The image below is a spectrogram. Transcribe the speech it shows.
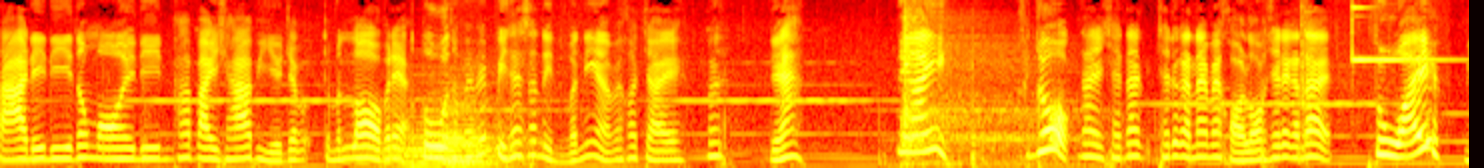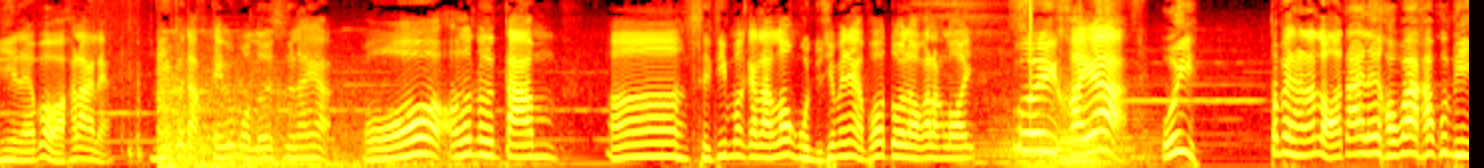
ตาดีๆต้องมองดีๆถ้าไปช้าผีจะจะมันล่อไปะเนี่ยตูทำไมไม่ปิดให้สนิทวะเนี่ยไม่เข้าใจเฮ้ยเดี๋ยวนะนี่ไง โยกน่าจะใช้ได้ใช้ด้วยกันได้ไหมขอลองใช้ด้วยกันได้ สวยมีอะไรเปล่าวะข้างล่างเนี่ยมีกระดักเต็มไปหมดเลยคืออะไรอะโอ้เอาต้องเดินตามเอ่อสิ่งที่มันกำลังล่องหุ่นอยู่ใช่ไหมเนี่ยเพราะตัวเรากำลังลอยเฮ้ยใครอะอุ้ยต้องไปทางนั้นหรอตายเลยของว่าครับคุณผี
